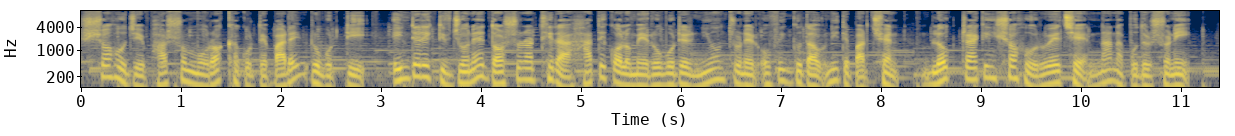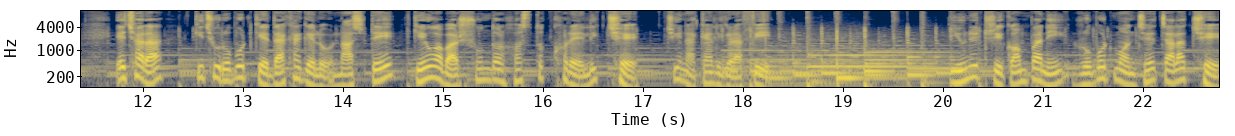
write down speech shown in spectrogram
সহজে ভারসাম্য রক্ষা করতে পারে রোবটটি। ইন্টারেক্টিভ জোনে দর্শনার্থীরা হাতে কলমে রোবটের নিয়ন্ত্রণের অভিজ্ঞতাও নিতে পারছেন। ব্লক ট্র্যাকিং সহ রয়েছে নানা প্রদর্শনী। এছাড়া কিছু রোবটকে দেখা গেল নাচতে, কেউ আবার সুন্দর হস্তক্ষরে লিখছে চীনা ক্যালিগ্রাফি। ইউনিট্রি কোম্পানি রোবট মঞ্চে চালাচ্ছে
